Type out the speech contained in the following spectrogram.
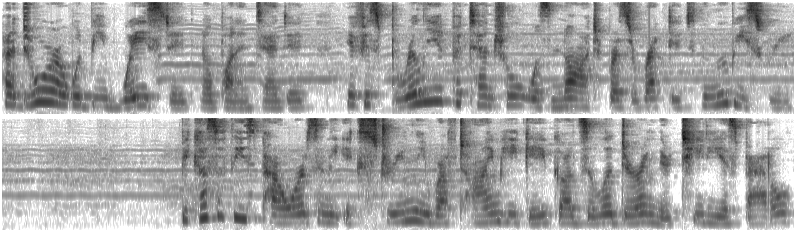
Hedorah would be wasted, no pun intended, if his brilliant potential was not resurrected to the movie screen. Because of these powers and the extremely rough time he gave Godzilla during their tedious battle,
